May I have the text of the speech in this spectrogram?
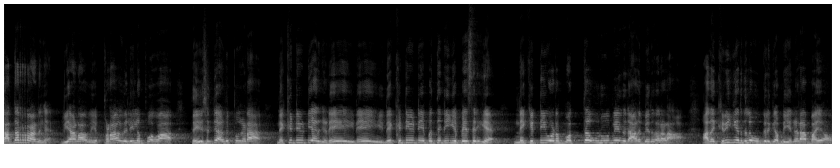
கதறானுங்க வியானாவை எப்படா வெளியில் போவா? தயவு செஞ்சு அனுப்புங்கடா. நெகட்டிவிட்டியாக இருக்கு. டேய் டேய் நெகட்டிவிட்டியை பற்றி நீங்கள் பேசுகிறீங்க நெகட்டிவோட மொத்த உருவமே இந்த நாலு பேர் தானடா. அதை கிழிக்கிறதுல உங்களுக்கு அப்படி என்னடா பயம்?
